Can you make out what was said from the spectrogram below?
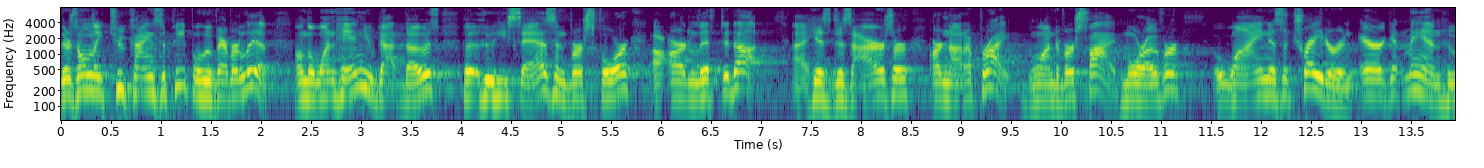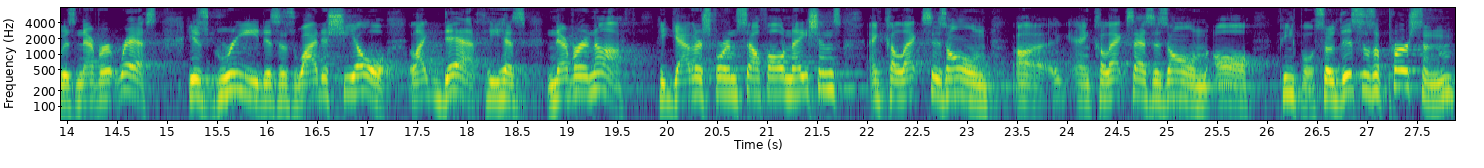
There's only two kinds of people who've ever lived. On the one hand, you've got those who, who he says in verse 4 are, are lifted up. Uh, his desires are, are not upright. Go on to verse 5. Moreover, wine is a traitor, an arrogant man who is never at rest. His greed is as wide as Sheol, like death. He has never enough. He gathers for himself all nations and collects his own, uh, and collects as his own all people. So this is a person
